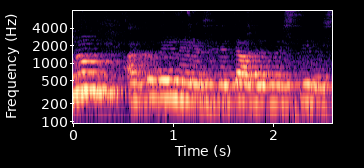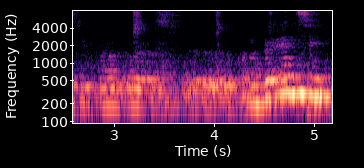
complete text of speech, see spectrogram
Ну, а коли ми розглядали властивості е, е, конгруенції,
